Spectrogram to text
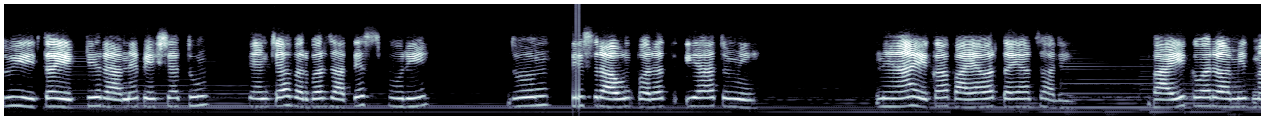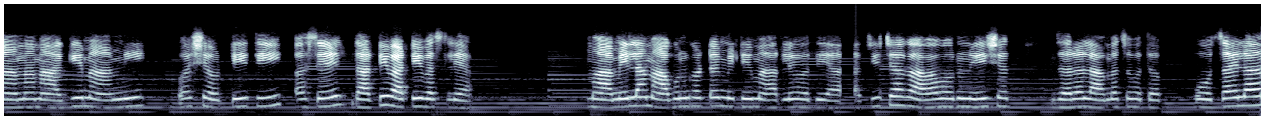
तू इथं एकटी राहण्यापेक्षा तू त्यांच्या बरोबर जातेस पुरी? दोन तीस राहून परत या तुम्ही. नेहा एका पायावर तयार झाली. बाईकवर अमित मामा मागे मामी व शेवटी ती असे दाटी वाटी बसल्या. मामीला मागून घट्ट मिठी मारली होती. आजीच्या गावावरून हे शेत जरा लांबच होत. पोचायला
